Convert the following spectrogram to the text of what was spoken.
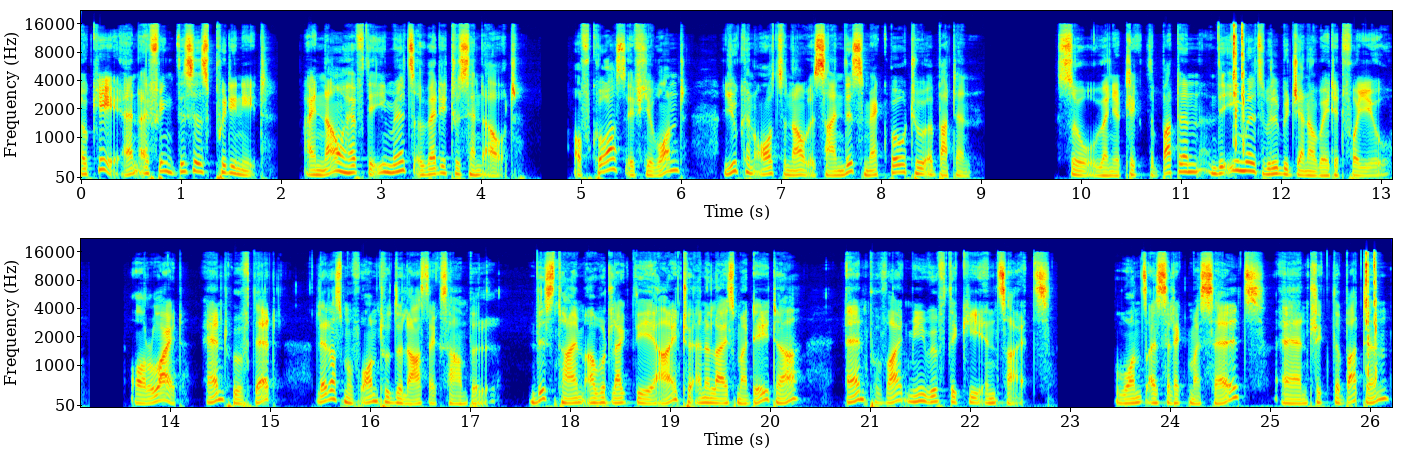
Okay, and I think this is pretty neat. I now have the emails ready to send out. Of course, if you want, you can also now assign this macro to a button. So when you click the button, the emails will be generated for you. Alright, and with that, let us move on to the last example. This time I would like the AI to analyze my data and provide me with the key insights. Once I select my cells and click the button,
